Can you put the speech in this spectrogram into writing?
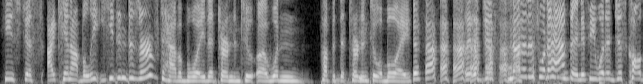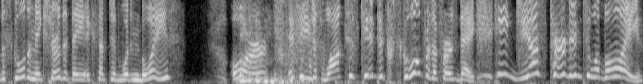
He's just, I cannot believe he didn't deserve to have a boy that turned into a wooden puppet that turned into a boy. Just none of this would have happened if he would have just called the school to make sure that they accepted wooden boys. Or if he just walked his kid to school for the first day. He just turned into a boy.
